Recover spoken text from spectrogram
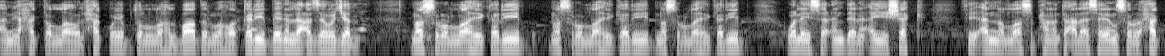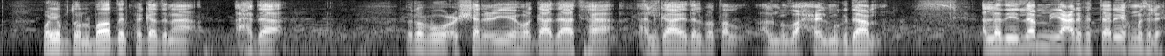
أن يحق الله الحق ويبطل الله الباطل وهو قريب بين الله عز وجل. نصر الله قريب نصر الله قريب نصر الله قريب. وليس عندنا أي شك في أن الله سبحانه وتعالى سينصر الحق ويبطل الباطل. فقدنا أحداء ربوع الشرعية وقاداتها القائد البطل المضحي المقدام. الذي لم يعرف التاريخ مثله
